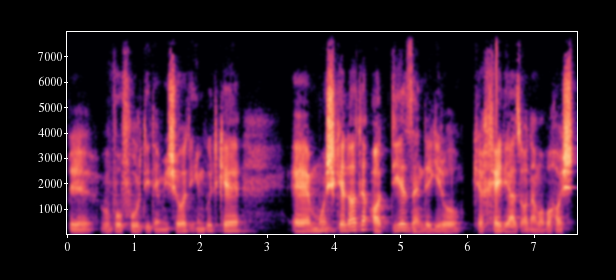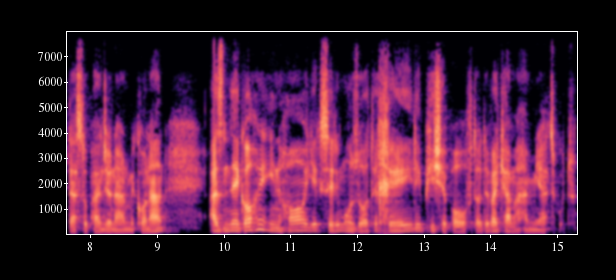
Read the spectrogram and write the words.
به وفور دیده می‌شد این بود که مشکلات عادی زندگی رو که خیلی از آدما باهاش دست و پنجه نرم می‌کنن از نگاه اینها یک سری موضوعات خیلی پیش پا افتاده و کم اهمیت بود.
